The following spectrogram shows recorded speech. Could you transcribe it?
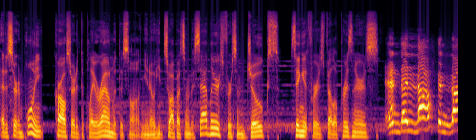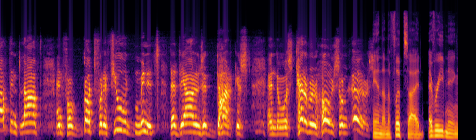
At a certain point, Carl started to play around with the song. You know, he'd swap out some of the sad lyrics for some jokes, sing it for his fellow prisoners. And they laughed and laughed and laughed and forgot for a few minutes that they are in the darkest and the most terrible holes on earth. And on the flip side, every evening,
